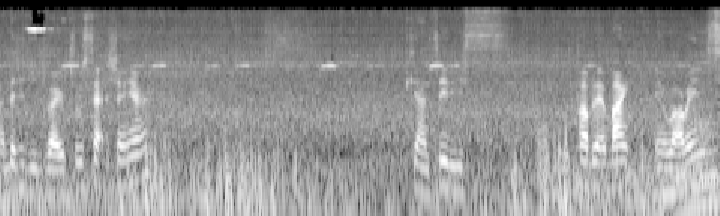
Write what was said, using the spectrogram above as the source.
And this is the drive-through section here. You can see this public bank in Warrens.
